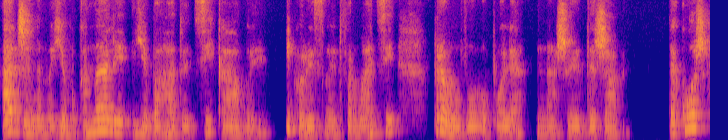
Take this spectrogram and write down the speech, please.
адже на моєму каналі є багато цікавої і корисної інформації правового поля нашої держави. Також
